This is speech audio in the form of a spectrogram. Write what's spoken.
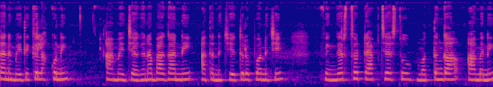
తన మీదికి లక్కుని ఆమె జగన భాగాన్ని అతని చేతిలో పొనిచి ఫింగర్స్తో ట్యాప్ చేస్తూ మొత్తంగా ఆమెని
